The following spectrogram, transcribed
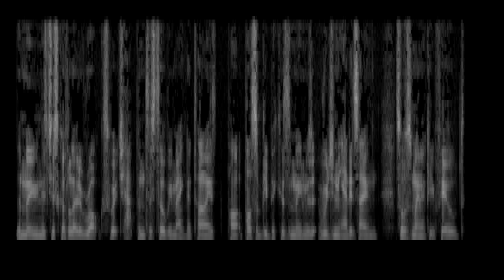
The Moon has just got a load of rocks which happen to still be magnetized, possibly because the Moon was originally had its own source of magnetic field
